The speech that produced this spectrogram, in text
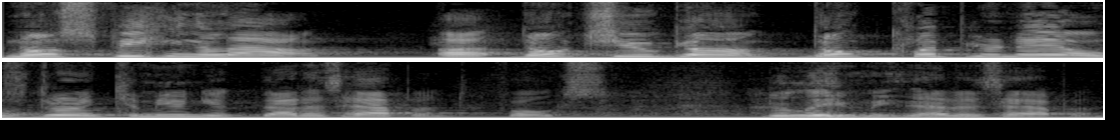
No speaking aloud. Uh, don't chew gum. Don't clip your nails during communion. That has happened, folks. Believe me, that has happened.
